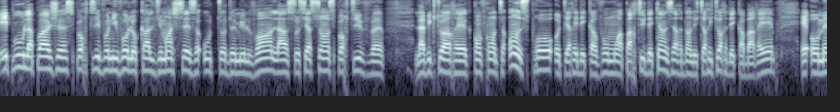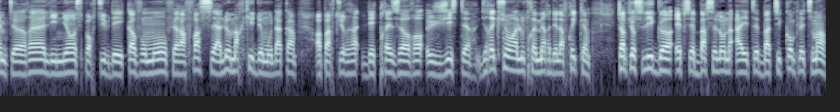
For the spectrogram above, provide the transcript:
Et pour la page sportive au niveau local, dimanche 16 août 2020, l'association sportive La Victoire confronte 11 pros au terrain des Cavomo à partir de 15h dans le territoire des Cabarets. Et au même terrain, l'Union sportive des Cavomo fera face à le marquis de Moudaka à partir des 13h juste. Direction à l'outre-mer de l'Afrique. Champions League FC Barcelone a été bâti complètement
